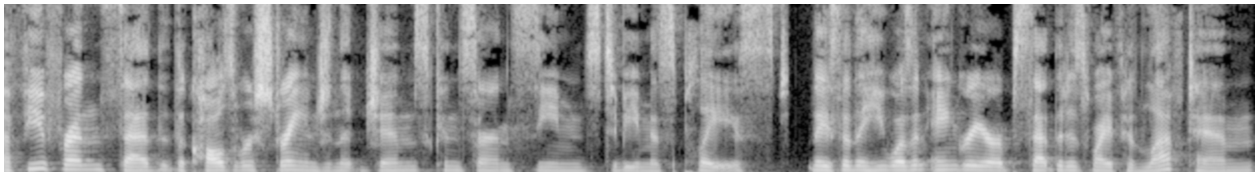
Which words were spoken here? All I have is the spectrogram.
A few friends said that the calls were strange and that Jim's concerns seemed to be misplaced. They said that he wasn't angry or upset that his wife had left him.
